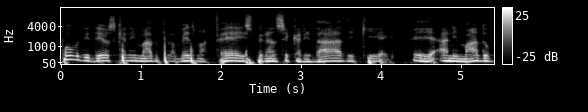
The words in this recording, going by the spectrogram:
Povo de Deus que é animado pela mesma fé, esperança e caridade, que é, é animado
